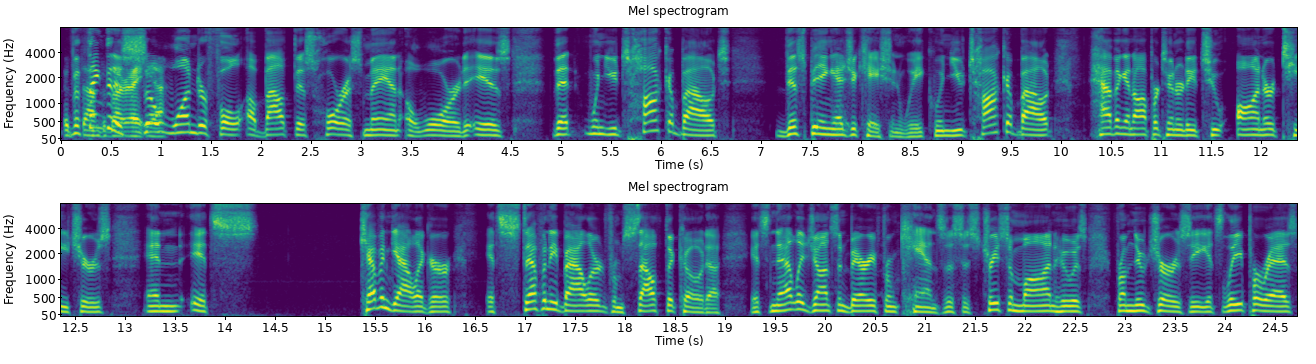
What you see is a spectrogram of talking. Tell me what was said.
the thing that is right, so yeah. wonderful about this Horace Mann Award is that when you talk about this being Education Week, when you talk about having an opportunity to honor teachers, and it's Kevin Gallagher. It's Stephanie Ballard from South Dakota. It's Natalie Johnson Berry from Kansas. It's Teresa Mon, who is from New Jersey. It's Lee Perez,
